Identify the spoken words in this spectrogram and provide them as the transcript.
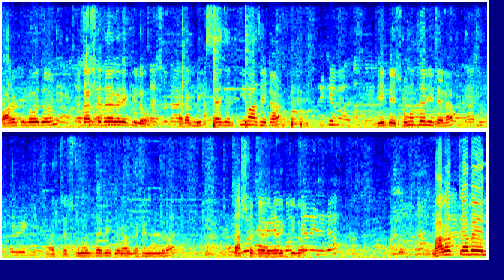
বারো কিলো ওজন, চারশো টাকা করে কিলো। একটা বিগ সাইজের কি মাছ এটা? রিটে সমুদ্রের রিটে না? আচ্ছা সমুদ্রের রিটে মাছ দেখেন বন্ধুরা, চারশো টাকা করে kilo. Bharat travel.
